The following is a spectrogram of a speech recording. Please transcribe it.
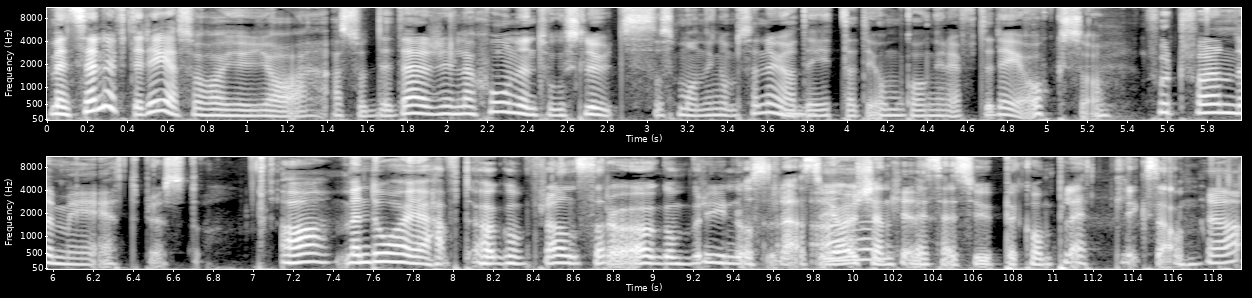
Men sen efter det så har ju jag, alltså det där relationen tog slut så småningom, sen har jag mm. dejtat i omgångar efter det också. Fortfarande med ett bröst då? Ja, men då har jag haft ögonfransar och ögonbryn och sådär, så ah, jag har känt okay. mig så superkomplett liksom. Ja.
